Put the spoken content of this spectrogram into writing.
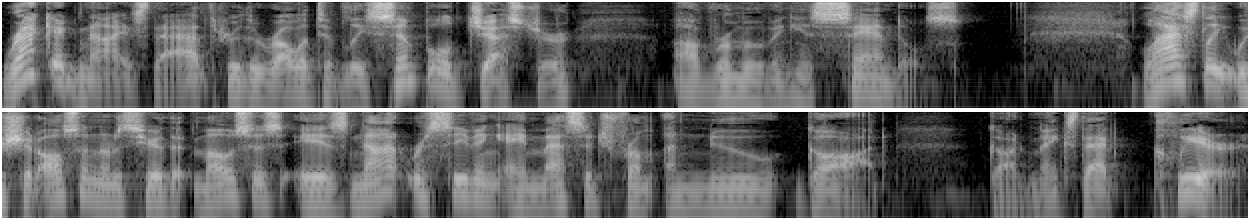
recognize that through the relatively simple gesture of removing his sandals. Lastly, we should also notice here that Moses is not receiving a message from a new God. God makes that clear.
